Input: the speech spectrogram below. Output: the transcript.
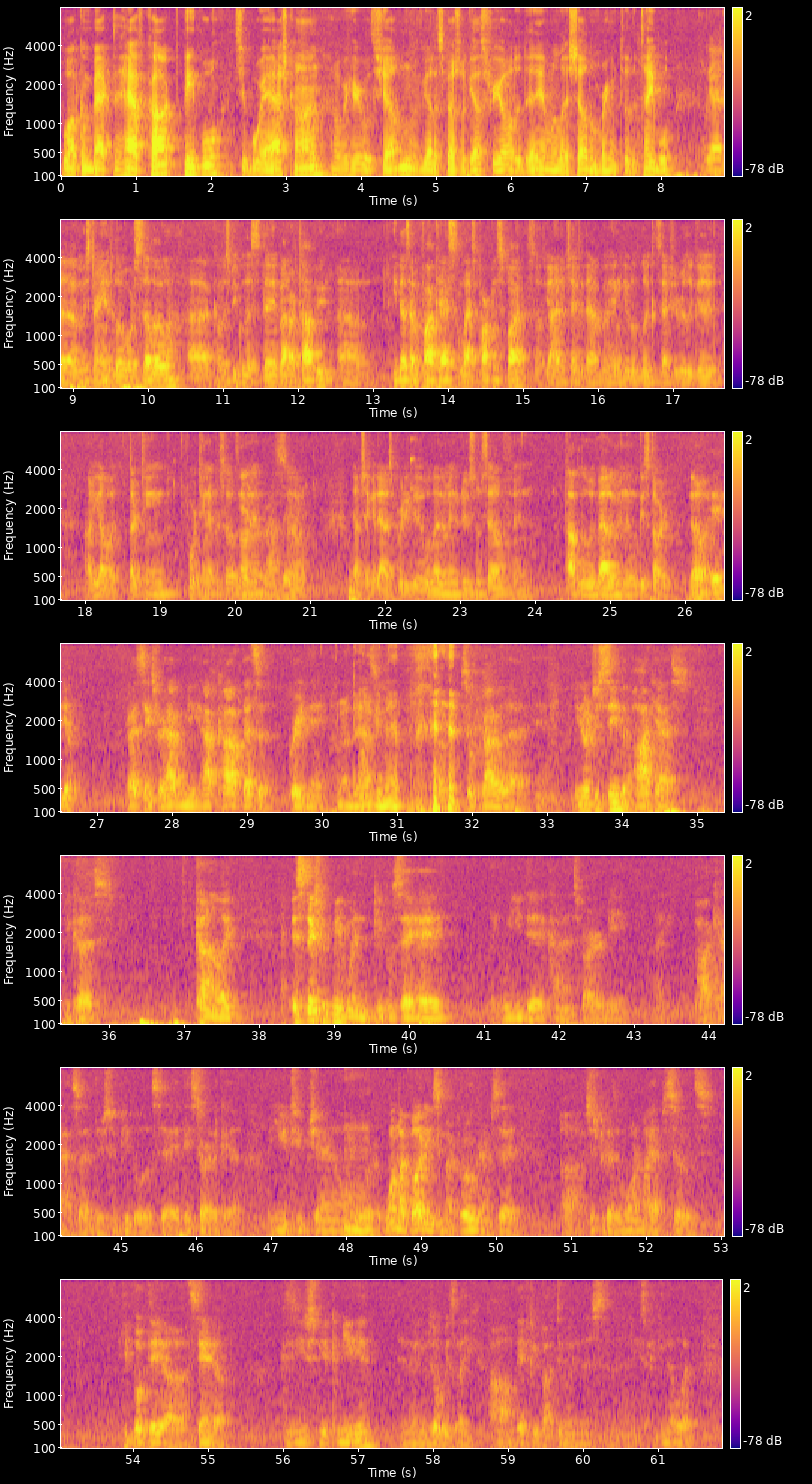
Welcome back to Half Cocked, people. It's your boy Ashcon over here with Sheldon. We've got a special guest for y'all today. I'm gonna let Sheldon bring him to the table. We got uh, Mr. Angelo Orsello uh, come to speak with us today about our topic. Um, he does have a podcast, The Last Parking Spot. So if y'all haven't checked it out, go ahead and give it a look. It's actually really good. Uh, you got what 13, 14 episodes on it. So there. y'all check it out. It's pretty good. We'll let him introduce himself and talk a little bit about him, and then we'll get started. No, hey, yep. Guys, thanks for having me. Half Cocked, that's a great name. Glad to have you, man. I'm so proud of that. And, you know, just seeing the podcast because kind of like it sticks with me when people say, hey, like what you did kind of inspired me. Like podcasts, uh, there's some people that say they started like a, a YouTube channel Mhm. or one of my buddies in my program said, uh, just because of one of my episodes, he booked a uh, stand up because he used to be a comedian and then he was always like, oh, I'm iffy about doing this. And then he's like, you know what?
